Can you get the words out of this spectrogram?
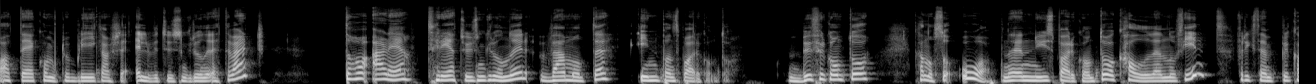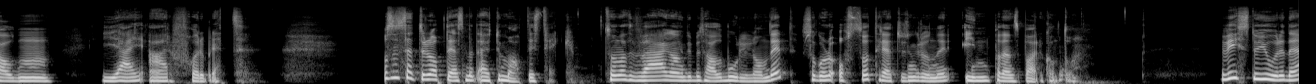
at det kommer til å bli kanskje 11 000 kroner etter hvert. Da er det 3000 kroner hver måned inn på en sparekonto. En bufferkonto kan også åpne en ny sparekonto og kalle den noe fint, eksempel kall den 'Jeg er forberedt'. Og så setter du opp det som et automatisk trekk. Sånn at hver gang du betaler boliglånet ditt, så går det også 3000 kroner inn på den sparekontoen. Hvis du gjorde det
